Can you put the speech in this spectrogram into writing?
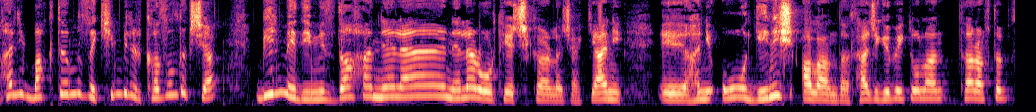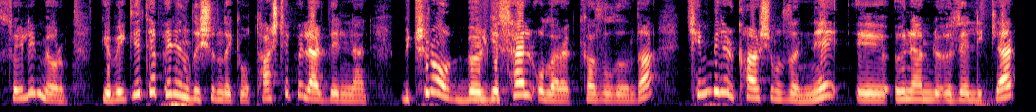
hani baktığımızda kim bilir kazıldıkça bilmediğimiz daha neler neler ortaya çıkarılacak. Yani e, hani o geniş alanda sadece Göbekli olan tarafta söylemiyorum. Göbekli Tepe'nin dışındaki o taş tepeler denilen bütün o bölgesel olarak kazıldığında kim bilir karşımıza ne e, önemli özellikler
